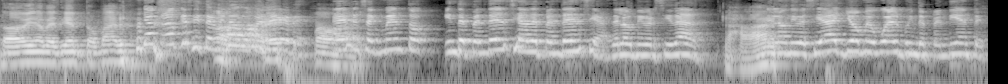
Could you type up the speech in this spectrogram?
todavía me siento mal. Yo creo que sí terminamos alegre. Es el segmento Independencia, Dependencia de la universidad. Ajá. En la universidad yo me vuelvo independiente.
